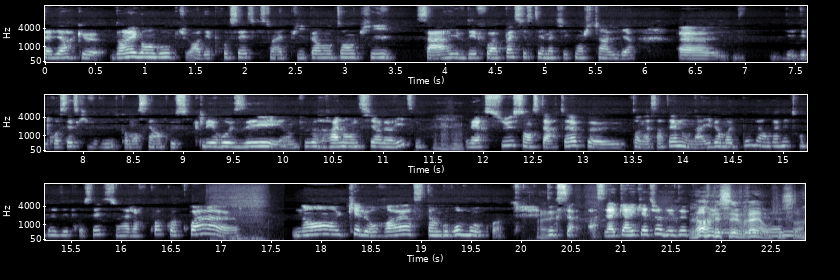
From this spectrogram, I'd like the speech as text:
C'est-à-dire que dans les grands groupes, tu vas avoir des process qui sont là depuis hyper longtemps, qui, ça arrive des fois, pas systématiquement, je tiens à le dire, euh, des, des, process qui vont commencer à un peu scléroser et un peu ralentir le rythme, mhm. versus en startup, euh, t'en as certaines, on arrive en mode, bon, ben, on va mettre en place des process, qui sont là genre, quoi, quoi, quoi, euh, non, quelle horreur, c'est un gros mot, quoi. Donc, c'est la caricature des deux. Non, mais c'est vrai, en plus. Hein.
